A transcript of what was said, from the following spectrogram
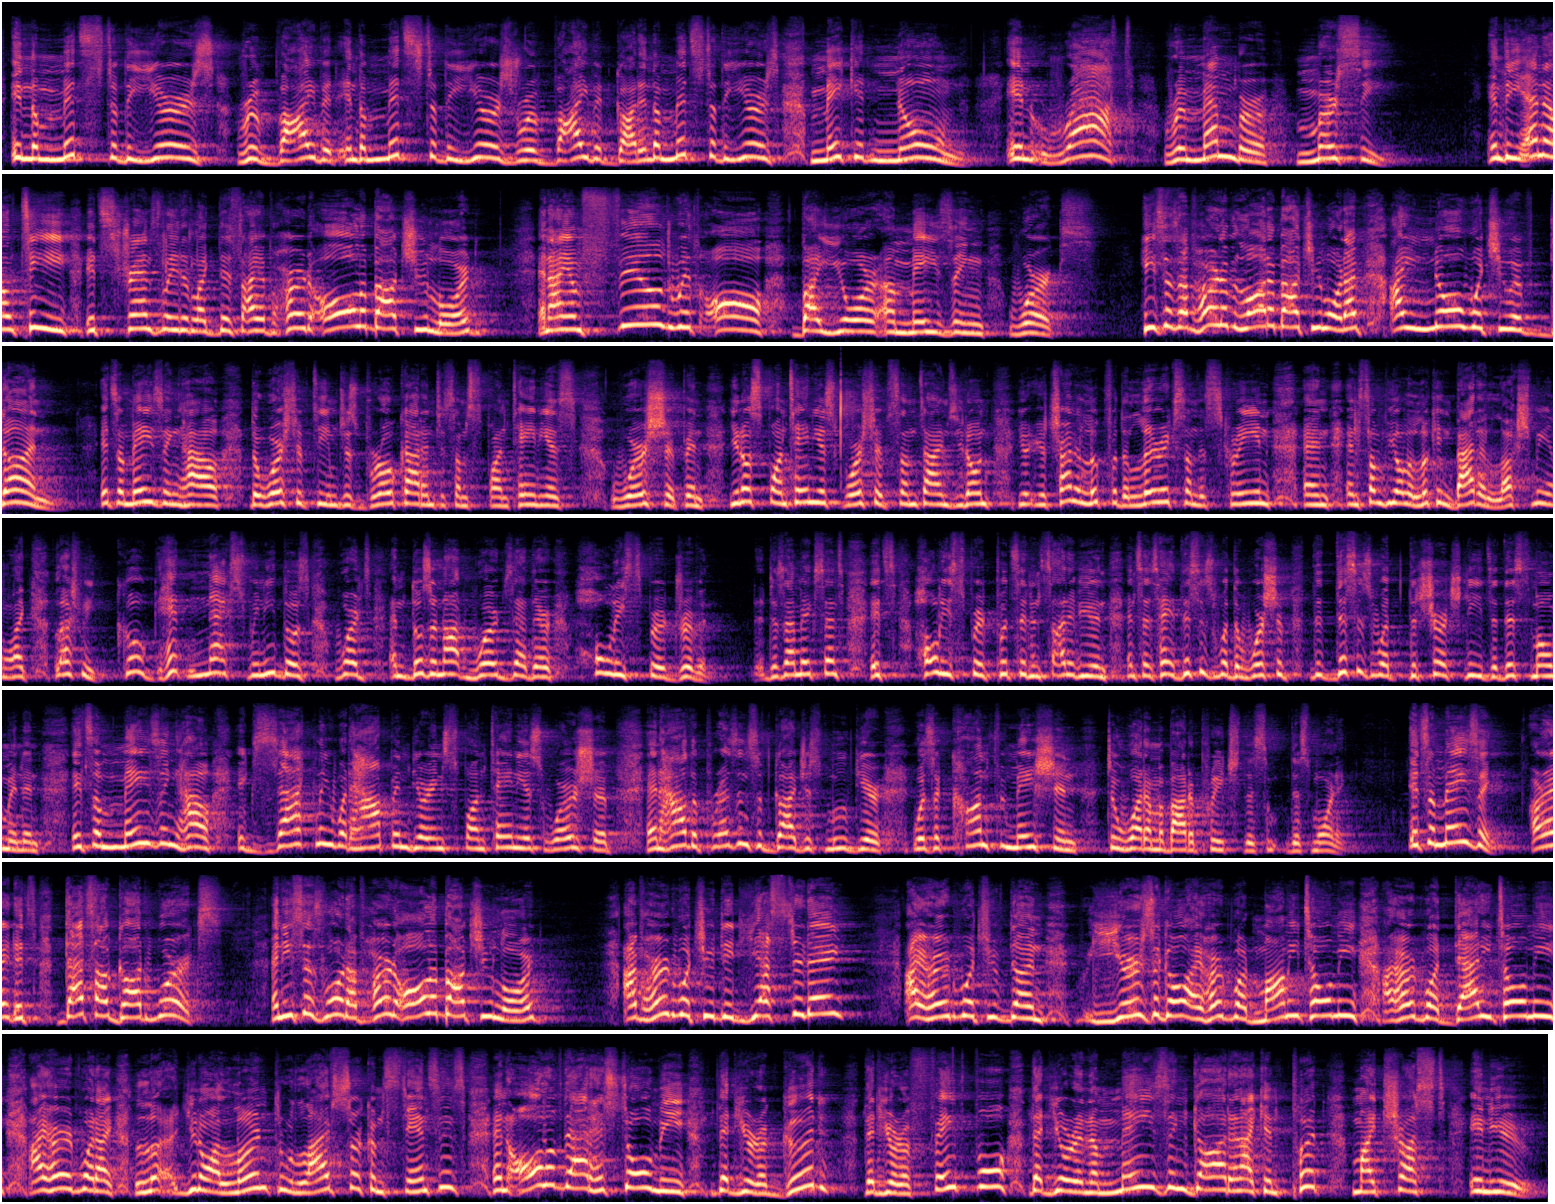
In the midst of the years, revive it. In the midst of the years, revive it, God. In the midst of the years, make it known. In wrath, remember mercy. In the NLT, it's translated like this I have heard all about you, Lord and I am filled with awe by your amazing works. He says, I've heard a lot about you, Lord. I've, I know what you have done. It's amazing how the worship team just broke out into some spontaneous worship. And you know, spontaneous worship, sometimes you don't, you're, you're, trying to look for the lyrics on the screen, and, and some of y'all are looking bad at Lakshmi and like, Lakshmi, go hit next. We need those words. And those are not words that they're Holy Spirit driven. Does that make sense? It's Holy Spirit puts it inside of you and, and, says, hey, this is what the worship, this is what the church needs at this moment. And it's amazing how exactly what happened during spontaneous worship and how the presence of God just moved here was a confirmation to what I'm about to preach this, this morning. It's amazing, all right? It's, that's how God works. And he says, Lord, I've heard all about you, Lord. I've heard what you did yesterday. I heard what you've done years ago. I heard what mommy told me. I heard what daddy told me. I heard what I, you know, I learned through life circumstances. And all of that has told me that you're a good, that you're a faithful, that you're an amazing God, and I can put my trust in you.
